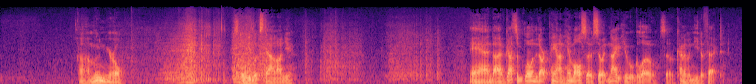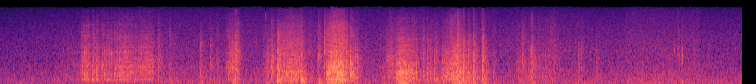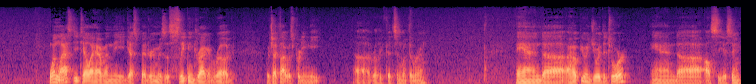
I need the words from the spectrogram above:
a moon mural. So he looks down on you. And I've got some glow-in-the-dark paint on him also, so at night he will glow. So kind of a neat effect. One last detail I have in the guest bedroom is a sleeping dragon rug, which I thought was pretty neat. Uh, really fits in with the room. And uh, I hope you enjoyed the tour, and uh, I'll see you soon.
